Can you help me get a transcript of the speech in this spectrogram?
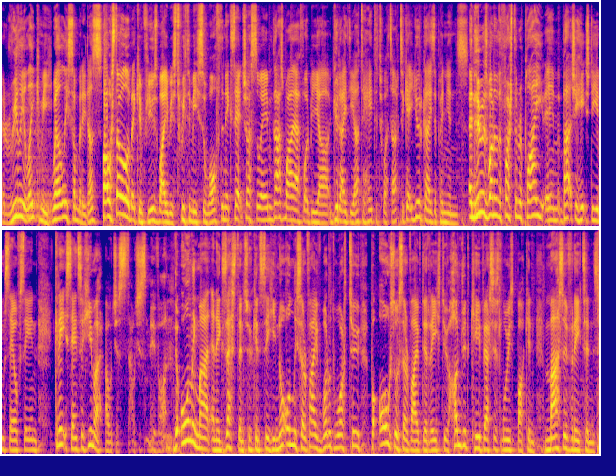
really like me. Well, at least somebody does. But I was still a little bit confused why he was tweeting me so often, etc. So um, that's why I thought it'd be a good idea to head to Twitter to get your guys' opinions. And who was one of the first to reply? Um, Batchy HD himself saying, great sense of humour. I'll just, I'll just move on. The only man in existence who can say he not only survived World War II, but also survived the race to 100k versus Lewis Buchan, massive ratings.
